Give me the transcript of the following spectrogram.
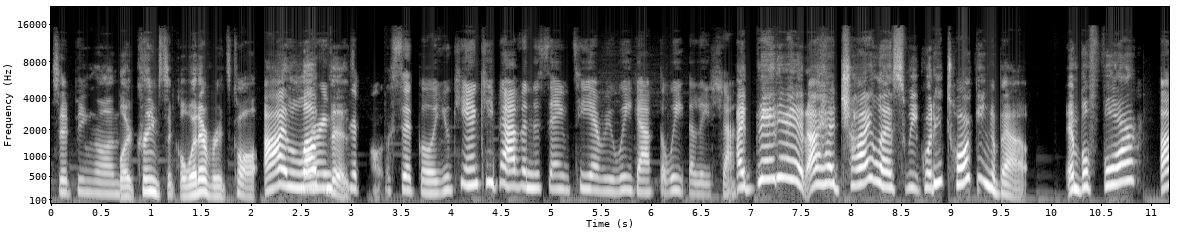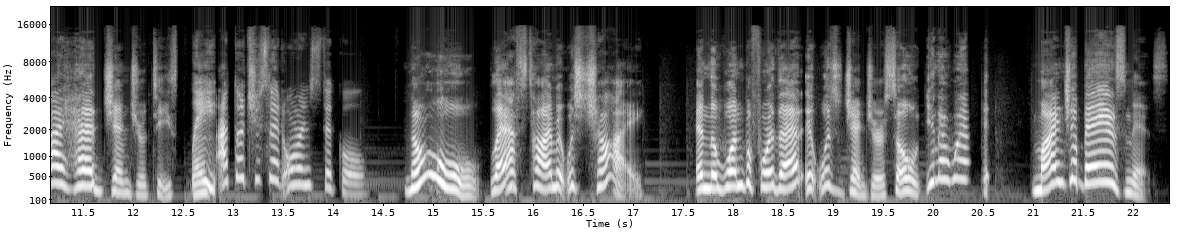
sipping on or creamsicle, whatever it's called. I love Orange this. Sickle. You can't keep having the same tea every week after week, Alicia. I did it. I had chai last week. What are you talking about? And before I had ginger tea. Wait, I thought you said orange sickle. No, last time it was chai. And the one before that, it was ginger. So, you know what? Mind your business.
